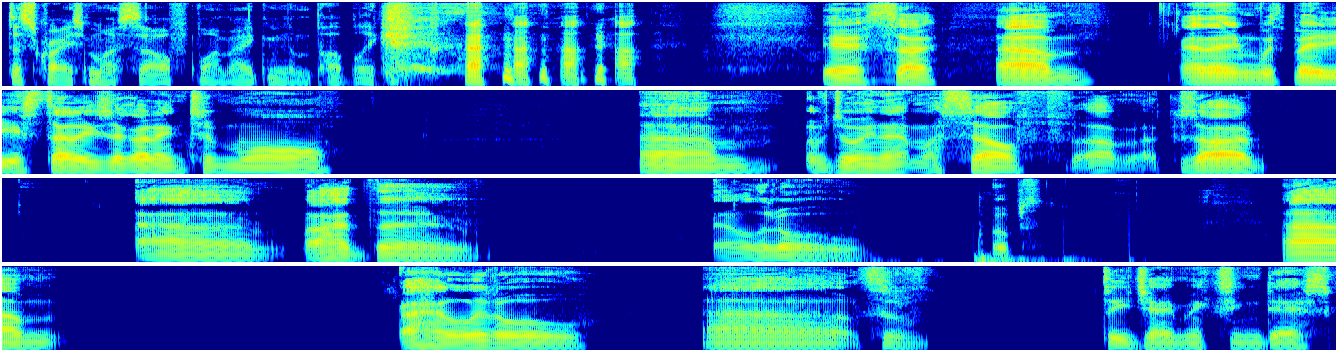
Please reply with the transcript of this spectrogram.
disgrace myself by making them public. yeah. So, um, and then with media studies, I got into more um, of doing that myself because I uh, I had the a little oops um, I had a little uh, sort of DJ mixing desk.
